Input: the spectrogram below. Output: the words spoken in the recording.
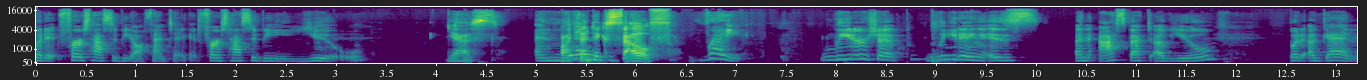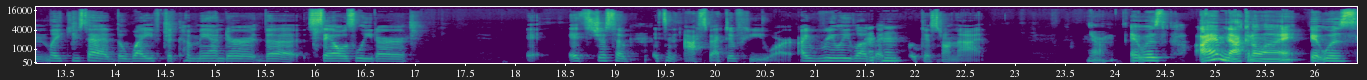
but it first has to be authentic. It first has to be you. Yes. And then- Authentic self. right. Leadership, leading is an aspect of you. But again, like you said, the wife, the commander, the sales leader, it- it's just a it's an aspect of who you are. I really love that you mm-hmm. focused on that. Yeah. It was, I am not going to lie, it was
